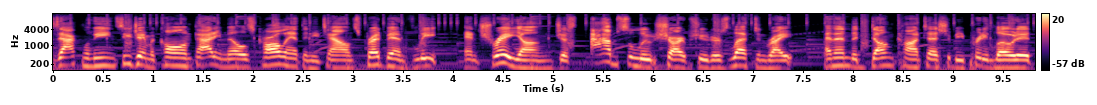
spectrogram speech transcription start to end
Zach LaVine, CJ McCollum, Patty Mills, Karl-Anthony Towns, Fred VanVleet, and Trae Young. Just absolute sharpshooters left and right. And then the dunk contest should be pretty loaded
